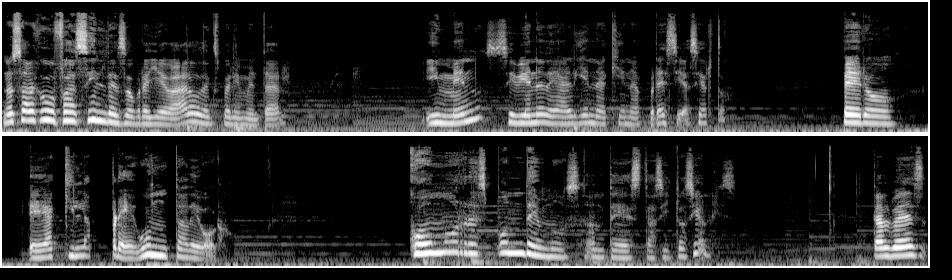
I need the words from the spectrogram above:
No es algo fácil de sobrellevar o de experimentar. Y menos si viene de alguien a quien aprecia, ¿cierto? Pero he aquí la pregunta de oro. ¿Cómo respondemos ante estas situaciones? Tal vez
